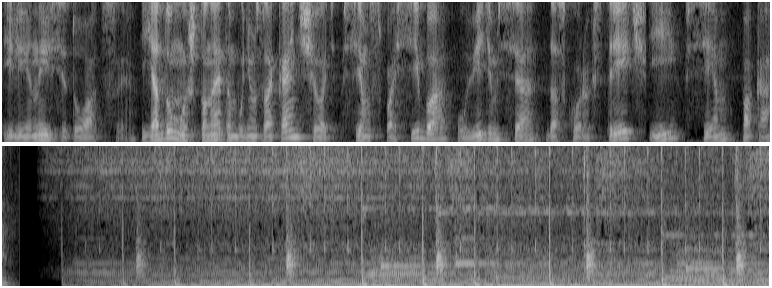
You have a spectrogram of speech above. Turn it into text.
или иные ситуации. Я думаю, что на этом будем заканчивать. Всем спасибо, увидимся, до скорых встреч и всем пока. Thank you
